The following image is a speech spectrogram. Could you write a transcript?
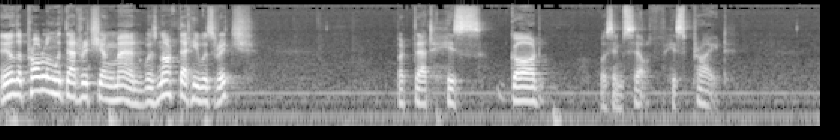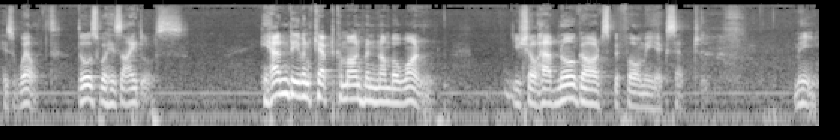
And you know, the problem with that rich young man was not that he was rich, but that his God was himself, his pride his wealth. Those were his idols. He hadn't even kept commandment number one You shall have no gods before me except me.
